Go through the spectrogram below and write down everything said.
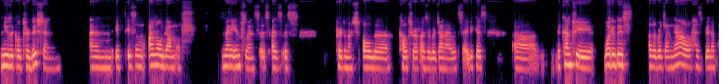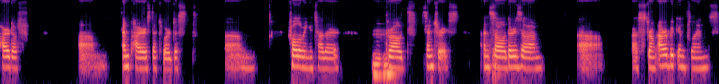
musical tradition, and it is an amalgam of many influences, as is pretty much all the culture of Azerbaijan, I would say, because uh, the country, what it is, Azerbaijan now, has been a part of um, empires that were just um, following each other mm-hmm. throughout centuries. and so there is a, a, a strong Arabic influence,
